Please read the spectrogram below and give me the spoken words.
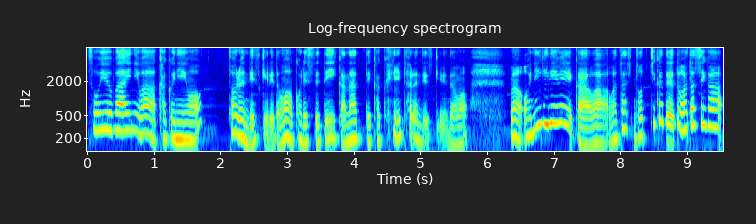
そういう場合には確認を取るんですけれどもこれ捨てていいかなって確認取るんですけれどもまあおにぎりメーカーは私どっちかというと私が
